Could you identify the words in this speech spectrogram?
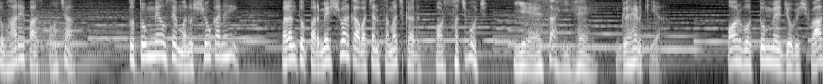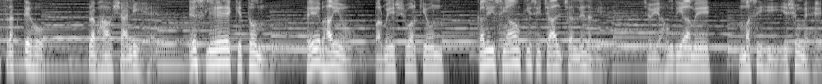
तुम्हारे पास पहुँचा तो तुमने उसे मनुष्यों का नहीं परंतु परमेश्वर का वचन समझकर और सचमुच ये ऐसा ही है ग्रहण किया। और वो तुम में जो विश्वास रखते हो प्रभावशाली है। इसलिए कि तुम हे भाइयों परमेश्वर की उन कलीसियाओं की सी चाल चलने लगे, जो यहूदिया में मसीही यीशु में है।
